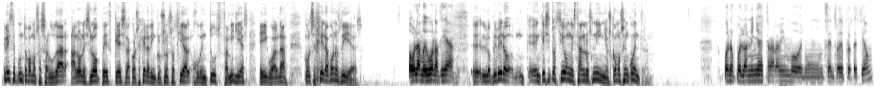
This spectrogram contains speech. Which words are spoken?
En este punto vamos a saludar a Loles López, que es la consejera de Inclusión Social, Juventud, Familias e Igualdad. Consejera, buenos días. Hola, muy buenos días. Eh, lo primero, ¿en qué situación están los niños? ¿Cómo se encuentran? Bueno, pues los niños están ahora mismo en un centro de protección,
